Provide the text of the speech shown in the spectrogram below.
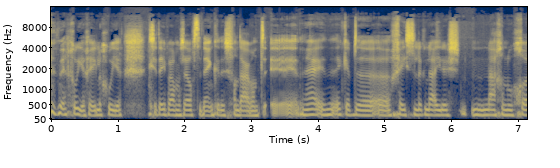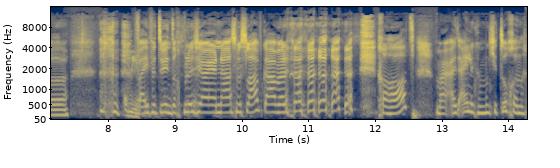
een goede, hele goede. Ik zit even aan mezelf te denken, dus vandaar. Want eh, ik heb de eh, geestelijke leiders nagenoeg je 25 plus jaar naast mijn slaapkamer gehad. Maar uiteindelijk moet je toch een,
